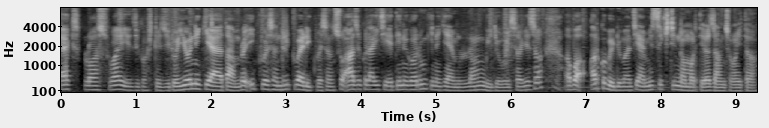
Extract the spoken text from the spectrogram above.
x plus y equals to zero यो नि के आयो त हाम्रो इक्वेसन रिक्वायर्ड इक्वेसन सो आजको लागि चाहिँ यति नै गरौँ किनकि हाम्रो लङ भिडियो भइसकेछ। अब अर्को भिडियोमा चाहिँ हामी सिक्सटिन नम्बरतिर जान्छौँ है त।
